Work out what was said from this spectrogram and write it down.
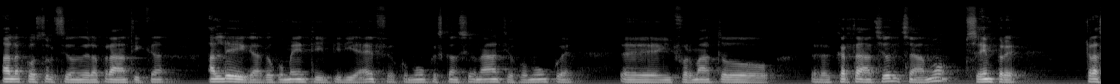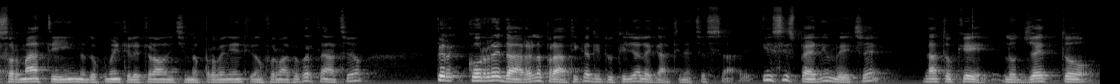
alla costruzione della pratica, allega documenti in PDF o comunque scansionati o comunque eh, in formato eh, cartaceo, diciamo, sempre trasformati in documenti elettronici ma provenienti da un formato cartaceo, per corredare la pratica di tutti gli allegati necessari. Il SISPED invece, dato che l'oggetto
